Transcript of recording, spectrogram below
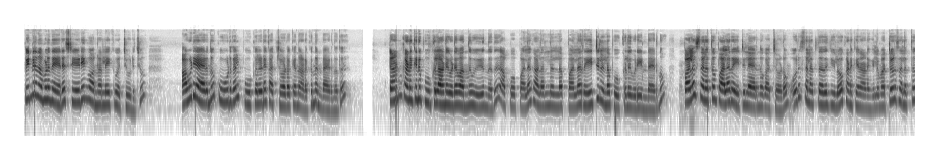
പിന്നെ നമ്മൾ നേരെ സ്റ്റേഡിയം കോർണറിലേക്ക് വെച്ച് പിടിച്ചു. അവിടെയായിരുന്നു കൂടുതൽ പൂക്കളുടെ കച്ചവടമൊക്കെ നടക്കുന്നുണ്ടായിരുന്നത്. ടൺ കണക്കിന് പൂക്കളാണ് ഇവിടെ വന്ന് വീഴുന്നത്. അപ്പോൾ പല കളറിലുള്ള പല റേറ്റിലുള്ള പൂക്കൾ ഇവിടെ ഉണ്ടായിരുന്നു. പല സ്ഥലത്തും പല റേറ്റിലായിരുന്നു കച്ചവടം. ഒരു സ്ഥലത്ത് അത് കിലോ കണക്കിനാണെങ്കിൽ മറ്റൊരു സ്ഥലത്ത്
